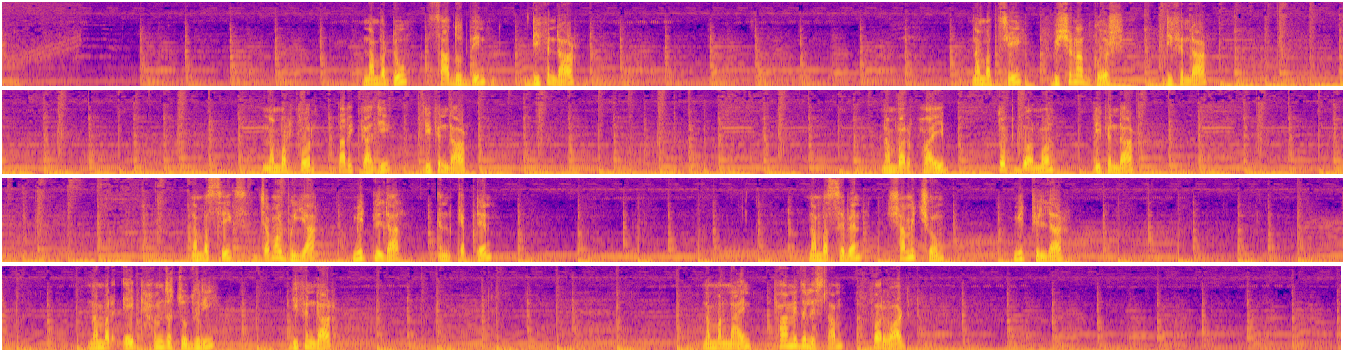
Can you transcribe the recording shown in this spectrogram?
Number two Saaduddin defender number three Biswanath Ghosh defender number four Tariq Kazi defender number five Tapu Barman defender number six Jamal Bhuiyan midfielder and captain number seven, Shamit Shome, midfielder. Number eight, Hamza Chowdhury, defender. Number nine, Fahmidul Islam, forward.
